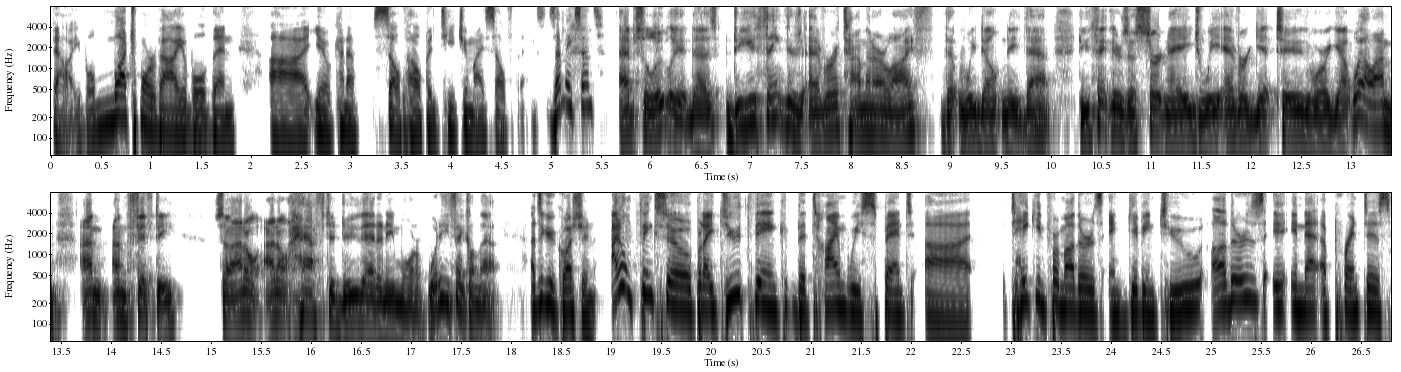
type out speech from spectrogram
valuable, much more valuable than uh, you know, kind of self-help and teaching myself things. Does that make sense? Absolutely, it does. Do you think there's ever a time in our life that we don't need that? Do you think there's a certain age we ever get to where we go, well, I'm I'm I'm 50, so I don't I don't have to do that anymore. What do you think on that? That's a good question. I don't think so, but I do think the time we spent uh, taking from others and giving to others in, in that apprentice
